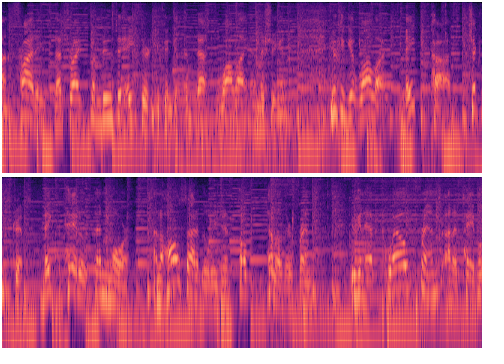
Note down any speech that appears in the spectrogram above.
on Fridays. That's right, from noon to 8.30. You can get the best walleye in Michigan. You can get walleye, baked cod, chicken strips, baked potatoes, and more. On the hall side of the Legion, oh, hello there, friends. You can have 12 friends on a table,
